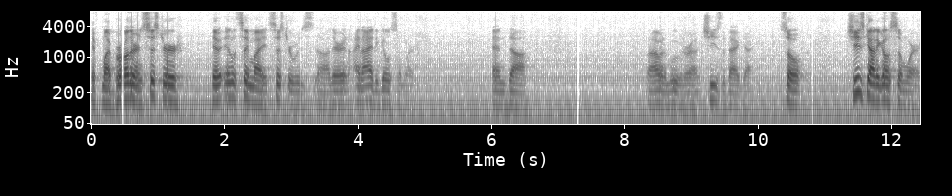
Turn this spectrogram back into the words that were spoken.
if my brother and sister, if, let's say my sister was uh, there and, and, I had to go somewhere, and uh, I'm going to move it around. She's the bad guy. So she's got to go somewhere.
